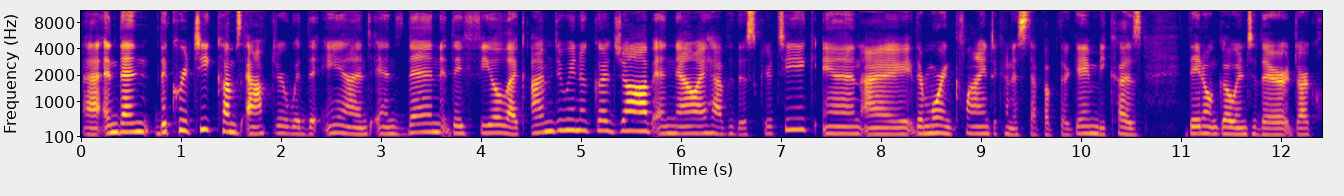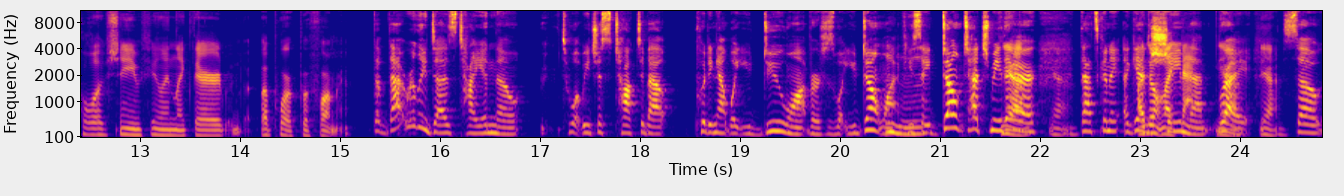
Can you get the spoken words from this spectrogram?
Uh, and then the critique comes after with the and, and then they feel like I'm doing a good job, and now I have this critique, and I they're more inclined to kind of step up their game because they don't go into their dark hole of shame feeling like they're a poor performer. Th- that really does tie in though to what we just talked about putting out what you do want versus what you don't want. If you say don't touch me Mm-hmm. Yeah, there, yeah. that's to again like shame that. them. Yeah, Right. yeah. So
